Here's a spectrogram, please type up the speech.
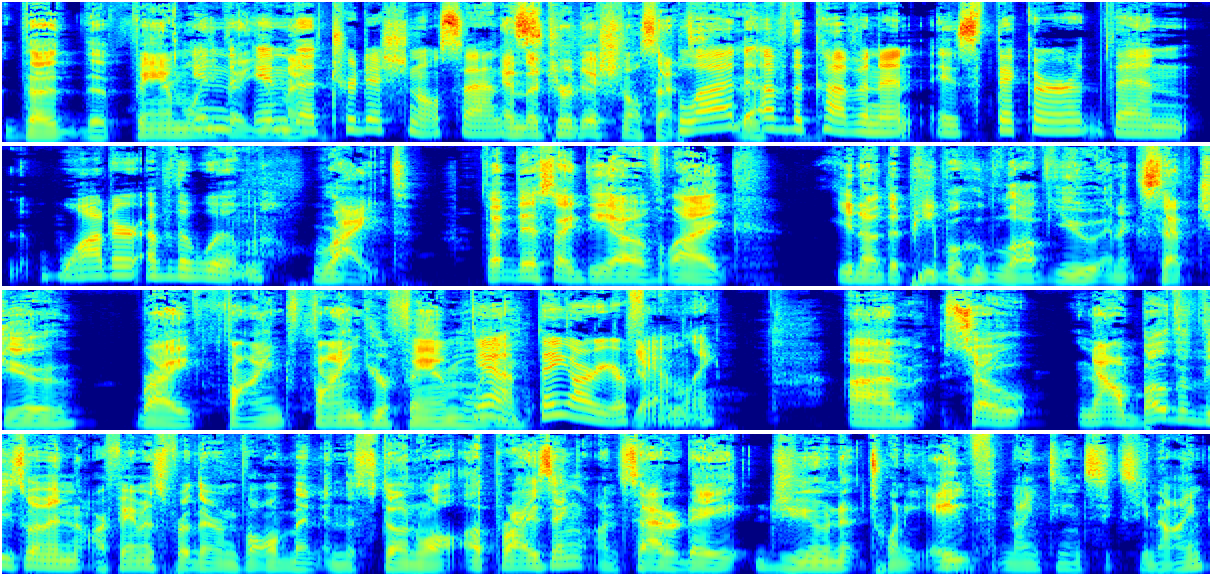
the, the family In that the, you in the traditional sense, in the traditional sense. blood of the covenant is thicker than water of the womb. Right. That this idea of like, you know, the people who love you and accept you, right? Find find your family. Yeah, they are your Yeah. family. Um so now both of these women are famous for their involvement in the Stonewall uprising on Saturday, June 28th, 1969.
